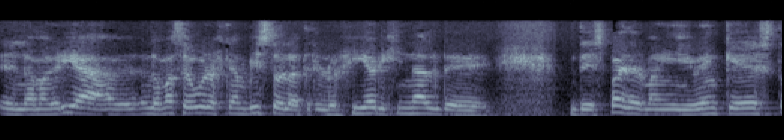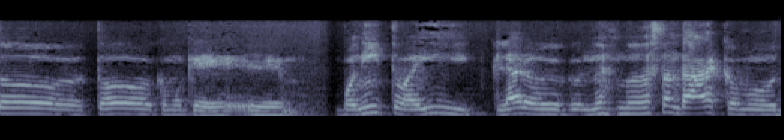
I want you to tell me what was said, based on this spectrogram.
en la mayoría, lo más seguro es que han visto la trilogía original de, de Spider-Man y ven que es todo, todo como que eh, bonito ahí, claro, no es, no es tan dark como,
